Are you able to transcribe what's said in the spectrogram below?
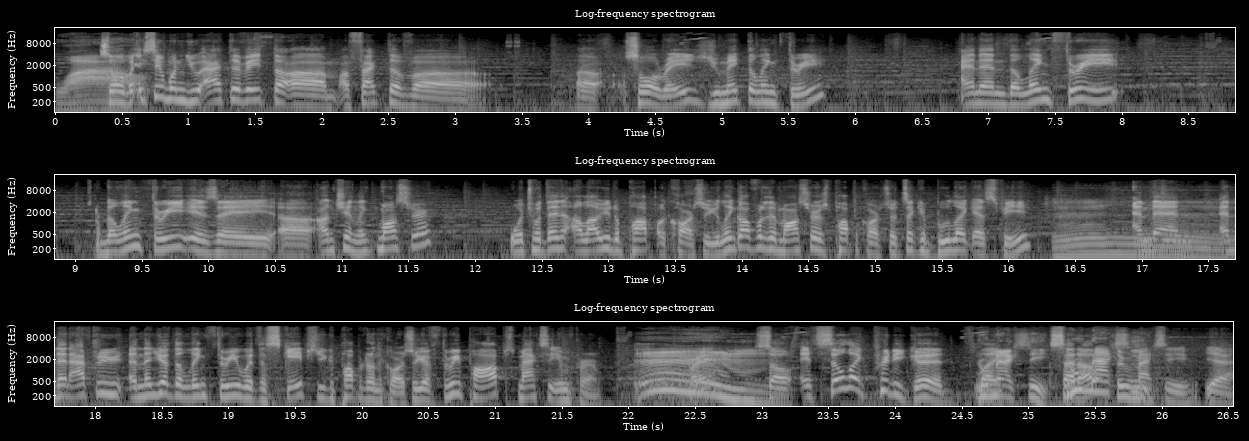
Wow. So basically, when you activate the um, effect of uh, uh, Soul Rage, you make the link three, and then the link three The Link 3 is a uh, Unchained Link monster, which would then allow you to pop a card. So you link off with the monsters, pop a card. So it's like a bootleg SP. And then and then after you and then you have the Link 3 with escapes, you can pop another card. So you have three pops, maxi imperm. Right? So it's still like pretty good. Through like, maxi. Set Through up through maxi. maxi. Yeah.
